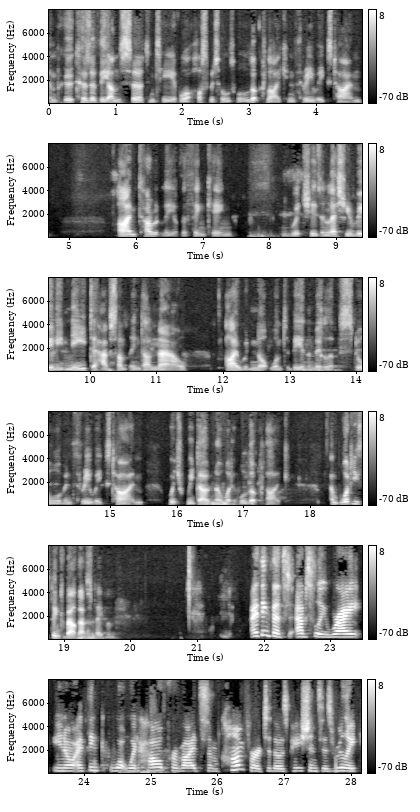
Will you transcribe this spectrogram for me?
and because of the uncertainty of what hospitals will look like in three weeks' time, I'm currently of the thinking, which is unless you really need to have something done now, I would not want to be in the middle of a storm in three weeks' time, which we don't know what it will look like. And what do you think about that statement? I think that's absolutely right. You know, I think what would help provide some comfort to those patients is really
